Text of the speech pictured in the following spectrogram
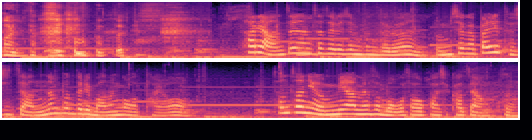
아. 살이 안 찌는 체질이신 분들은 음식을 빨리 드시지 않는 분들이 많은 것 같아요. 천천히 음미하면서 먹어서 과식하지 않고요.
